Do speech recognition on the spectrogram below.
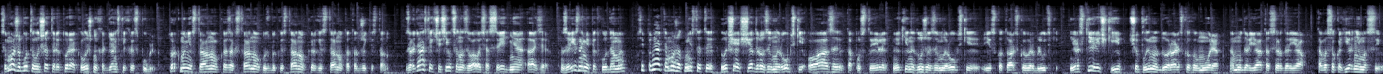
Це може бути лише територія колишніх радянських республік Туркменістану, Казахстану, Узбекистану, Киргизстану та Таджикистану. З радянських часів це називалося Середня Азія. За різними підходами ці поняття можуть містити лише щедро землеробські оази та пустелі, які не дуже землеробські і скотарсько-верблюдські, гірські річки, що плинуть до Аральського моря, Амудар'я та Сердар'я, та високогірні масиви.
